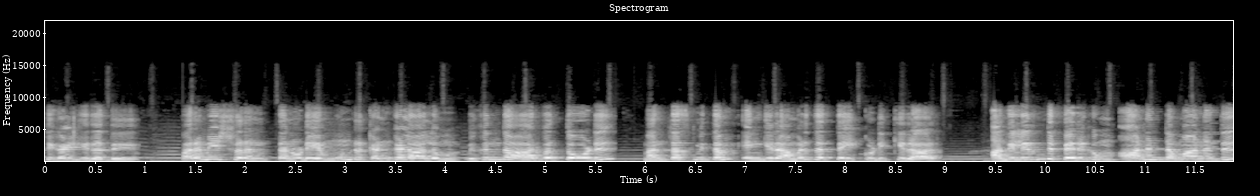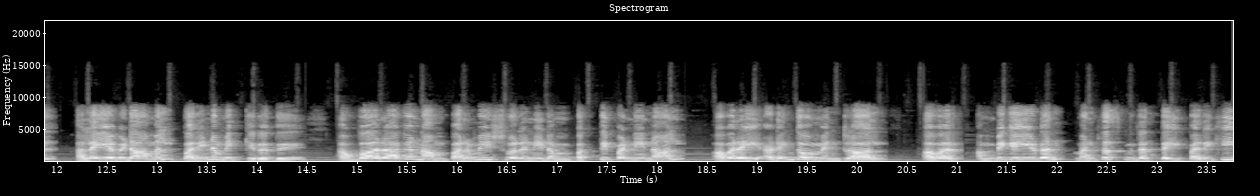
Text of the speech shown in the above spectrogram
திகழ்கிறது. பரமேஸ்வரன் தன்னுடைய மூன்று கண்களாலும் மிகுந்த ஆர்வத்தோடு மந்தஸ்மிதம் என்கிற அமிர்தத்தை குடிக்கிறார். அதிலிருந்து பெருகும் ஆனந்தமானது அலைய விடாமல் பரிணமிக்கிறது. அவ்வாறாக நாம் பரமேஸ்வரனிடம் பக்தி பண்ணினால் அவரை அடைந்தோம் என்றால் அவர் அம்பிகையுடன் மந்தஸ்மிதத்தை பருகி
